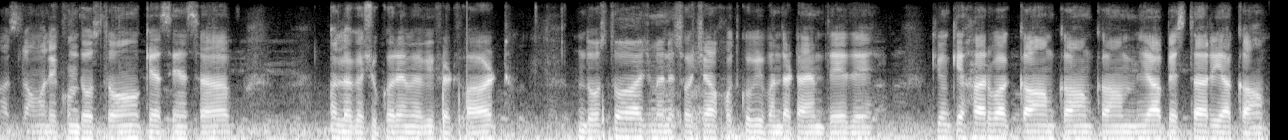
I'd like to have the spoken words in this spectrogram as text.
अस्सलाम वालेकुम दोस्तों, कैसे हैं सब? अल्लाह का शुक्र है, मैं भी फिटफाट। दोस्तों, आज मैंने सोचा ख़ुद को भी बंदा टाइम दे दे, क्योंकि हर वक्त काम काम काम, या बिस्तर या काम।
